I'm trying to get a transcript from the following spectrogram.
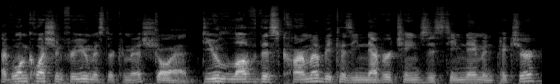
I have one question for you, Mr. Kamish. Go ahead. Do you love this karma because he never changed his team name and picture?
